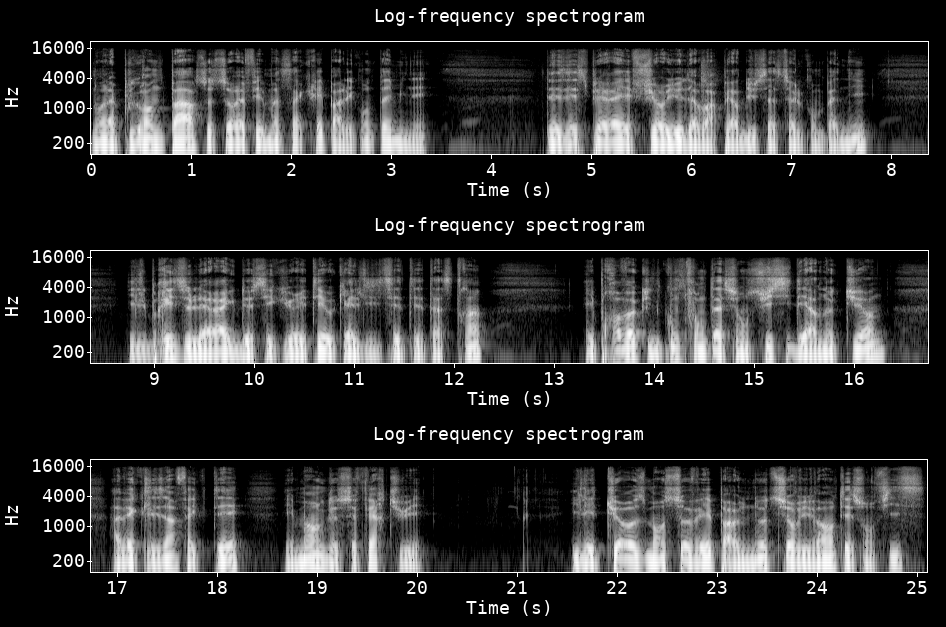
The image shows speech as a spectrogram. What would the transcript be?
dont la plus grande part se serait fait massacrer par les contaminés. Désespéré et furieux d'avoir perdu sa seule compagnie, il brise les règles de sécurité auxquelles il s'était astreint et provoque une confrontation suicidaire nocturne avec les infectés et manque de se faire tuer. Il est heureusement sauvé par une autre survivante et son fils,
